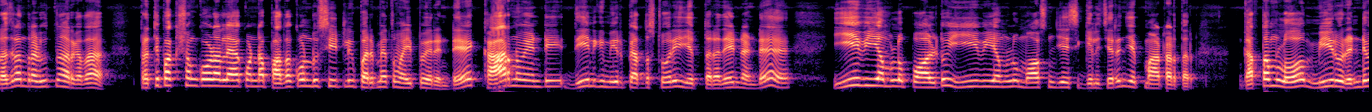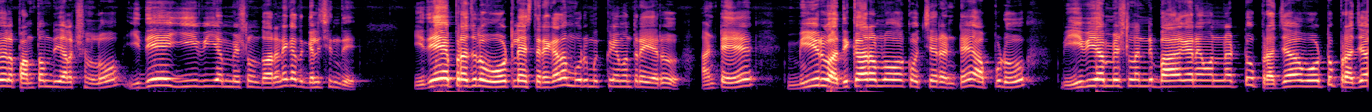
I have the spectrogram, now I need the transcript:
ప్రజలందరూ అడుగుతున్నారు కదా. ప్రతిపక్షం కూడా లేకుండా పదకొండు సీట్లు పరిమితం అయిపోయారంటే కారణం ఏంటి? దీనికి మీరు పెద్ద స్టోరీ చెప్తారు. అదేంటంటే ఈవీఎంలు పాల్టు ఈవీఎంలు మోసం చేసి గెలిచారని చెప్పి మాట్లాడతారు. గతంలో మీరు రెండు వేల పంతొమ్మిది ఎలక్షన్లో ఇదే ఈవీఎం మిషన్ల ద్వారానే కదా గెలిచింది. ఇదే ప్రజలు ఓట్లు వేస్తేనే కదా మీరు ముఖ్యమంత్రి అయ్యారు. అంటే మీరు అధికారంలోకి వచ్చారంటే అప్పుడు ఈవీఎం మిషన్లన్నీ బాగానే ఉన్నట్టు ప్రజా ఓటు ప్రజా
